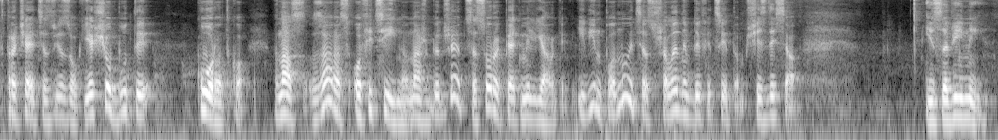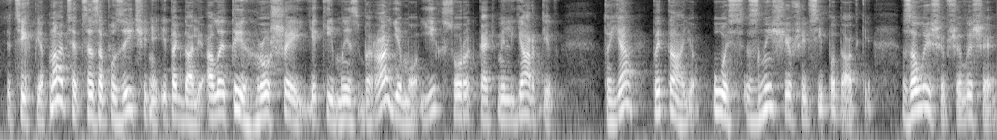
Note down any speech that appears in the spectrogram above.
втрачається зв'язок. Якщо бути коротко, в нас зараз офіційно наш бюджет це 45 мільярдів, і він планується з шаленим дефіцитом 60 із-за війни. Цих 15 це запозичення і так далі. Але тих грошей, які ми збираємо, їх 45 мільярдів. То я питаю, ось знищивши всі податки, залишивши лише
